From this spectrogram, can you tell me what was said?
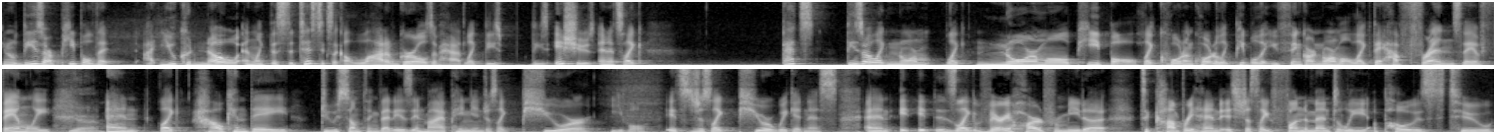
you know, these are people that I, you could know. And like the statistics, like a lot of girls have had like these these issues, and it's like that's these are like norm like normal people like quote unquote or like people that you think are normal like they have friends they have family Yeah. and like how can they do something that is in my opinion just like pure evil. It's just like pure wickedness. And it, it is like very hard for me to to comprehend. It's just like fundamentally opposed to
